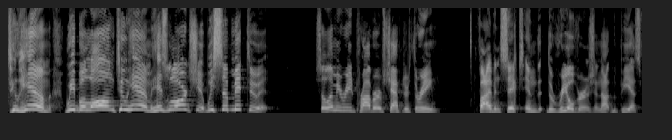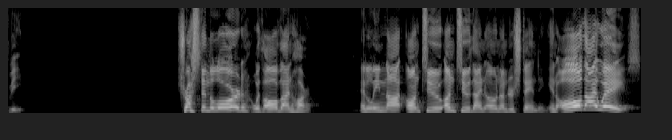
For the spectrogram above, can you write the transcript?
to him. We belong to him, his lordship. We submit to it. So let me read Proverbs chapter 3 5 and 6 in the, the real version, not the PSV. Trust in the Lord with all thine heart and lean not unto, unto thine own understanding. In all thy ways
